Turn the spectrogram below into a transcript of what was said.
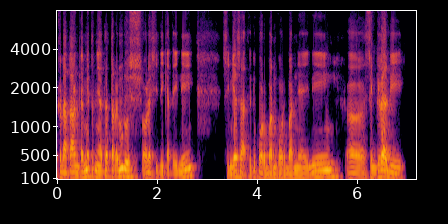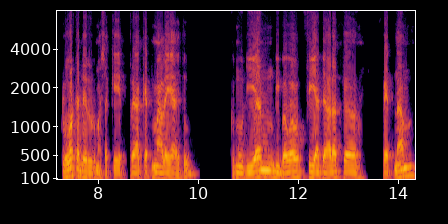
kedatangan kami ternyata terendus oleh sindikat ini sehingga saat itu korban-korbannya ini uh, segera di keluarkan dari rumah sakit Preaket Malaya itu, kemudian dibawa via darat ke Vietnam,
